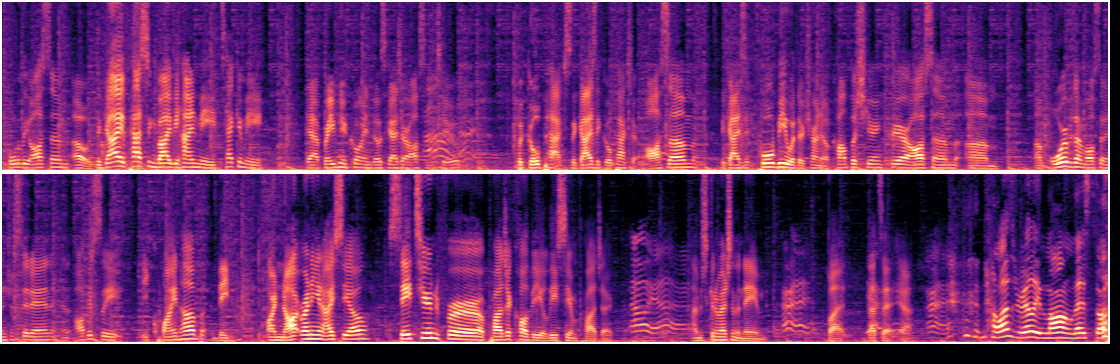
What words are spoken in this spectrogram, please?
totally awesome. Oh, the guy passing by behind me, Techemy, yeah, Brave New Coin, those guys are awesome too. But GOPAX, the guys at GOPAX are awesome. The guys at Poolbee, what they're trying to accomplish here in Korea are awesome. Um, um, Orbs, I'm also interested in, and obviously Equine Hub. They are not running an ICO. Stay tuned for a project called the Elysium Project. Oh yeah. I'm just gonna mention the name. But that's it. Yeah. All right. that was really long list, so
